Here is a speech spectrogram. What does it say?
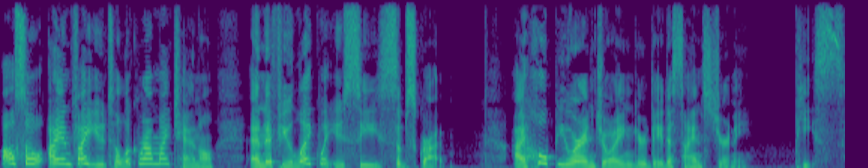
Also, I invite you to look around my channel, and if you like what you see, subscribe. I hope you are enjoying your data science journey. Peace.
